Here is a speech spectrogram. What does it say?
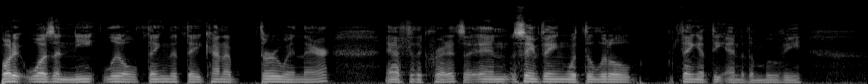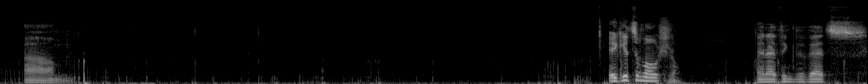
But it was a neat little thing that they kind of threw in there after the credits. And same thing with the little thing at the end of the movie. Um, it gets emotional. And I think that that's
